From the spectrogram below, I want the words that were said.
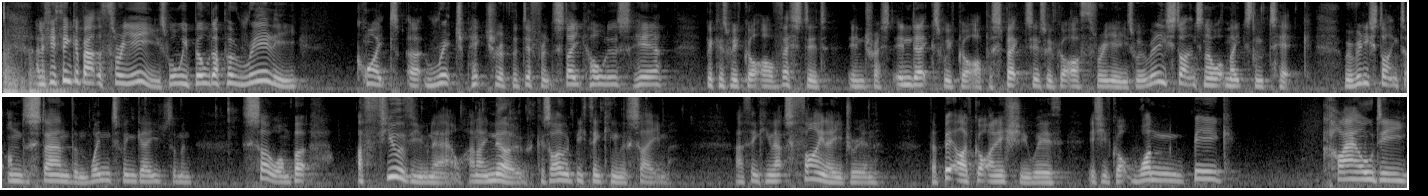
And if you think about the three E's, well, we build up a really quite uh, rich picture of the different stakeholders here because we've got our vested interest index, we've got our perspectives, we've got our three E's. We're really starting to know what makes them tick. We're really starting to understand them, when to engage them, and so on. But a few of you now, and I know, because I would be thinking the same, are thinking that's fine, Adrian. The bit I've got an issue with is you've got one big, cloudy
